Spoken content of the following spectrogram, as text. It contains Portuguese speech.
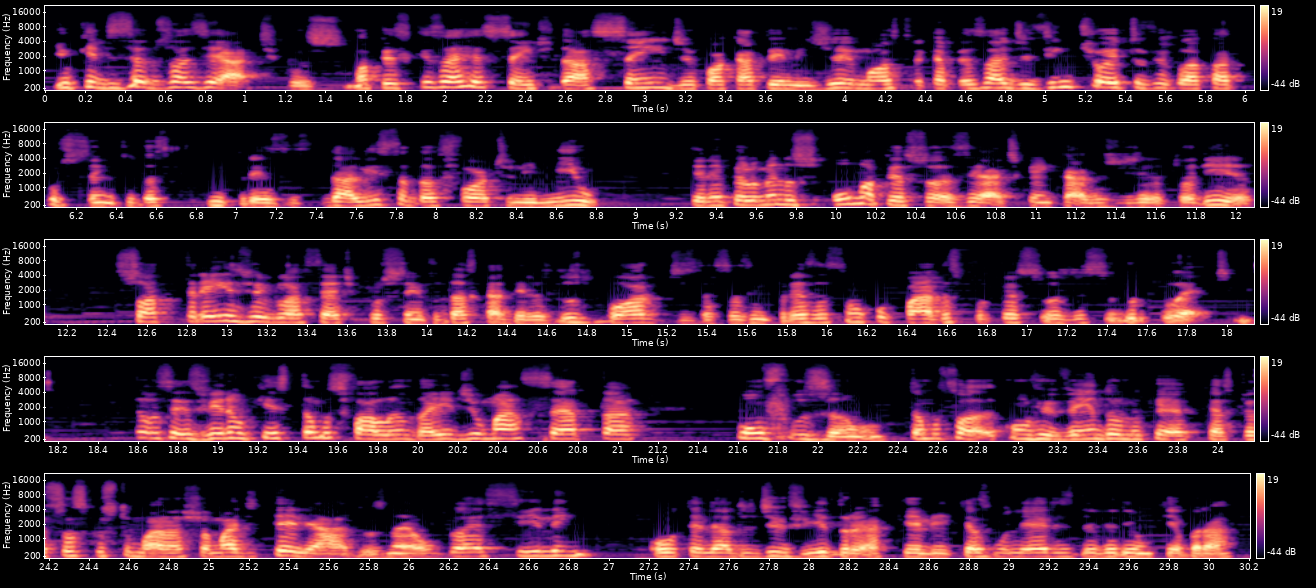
E o que dizer dos asiáticos? Uma pesquisa recente da Ascend com a KPMG mostra que, apesar de 28,4% das empresas da lista das Fortune 1000 terem pelo menos uma pessoa asiática em cargos de diretoria, só 3,7% das cadeiras dos boards dessas empresas são ocupadas por pessoas desse grupo étnico. Então, vocês viram que estamos falando aí de uma certa confusão. Estamos convivendo no que as pessoas costumaram chamar de telhados, né? O glass ceiling ou telhado de vidro, é aquele que as mulheres deveriam quebrar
